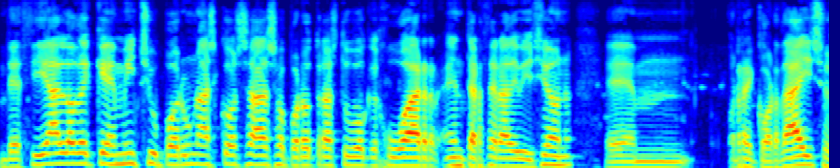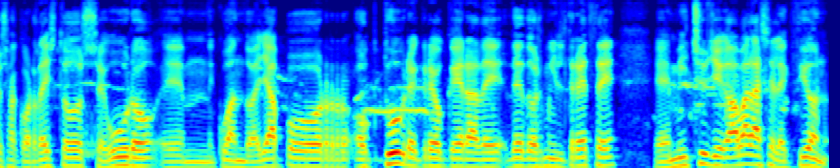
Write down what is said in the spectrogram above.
Decía lo de que Michu por unas cosas o por otras tuvo que jugar en tercera división. Eh, recordáis, os acordáis todos seguro, eh, cuando allá por octubre, creo que era de, de 2013, eh, Michu llegaba a la selección,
